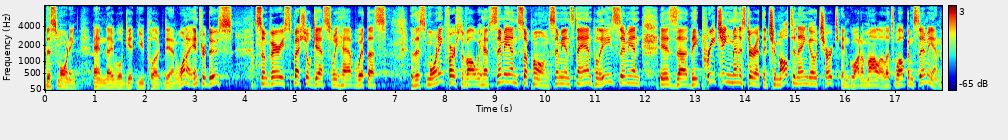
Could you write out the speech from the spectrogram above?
this morning and they will get you plugged in. Want to introduce some very special guests we have with us this morning. First of all, we have Simeon Sapone. Simeon, stand, please. Simeon is uh, the preaching minister at the Chimaltenango Church in Guatemala. Let's welcome Simeon.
